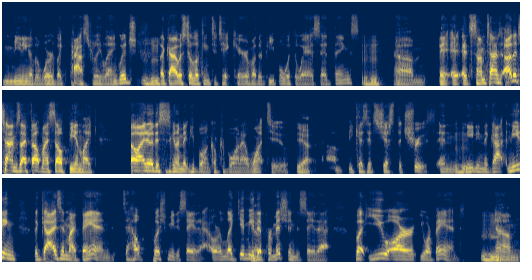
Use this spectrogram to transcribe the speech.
meaning of the word, like pastorally language. Mm-hmm. Like I was still looking to take care of other people with the way I said things. Mm-hmm. Um, at, sometimes, other times, I felt myself being like, "Oh, I know this is going to make people uncomfortable, and I want to." Yeah. Um, because it's just the truth, and mm-hmm. needing the guy, needing the guys in my band to help push me to say that, or like give me the permission to say that. But you are your band, Mm-hmm. Um,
